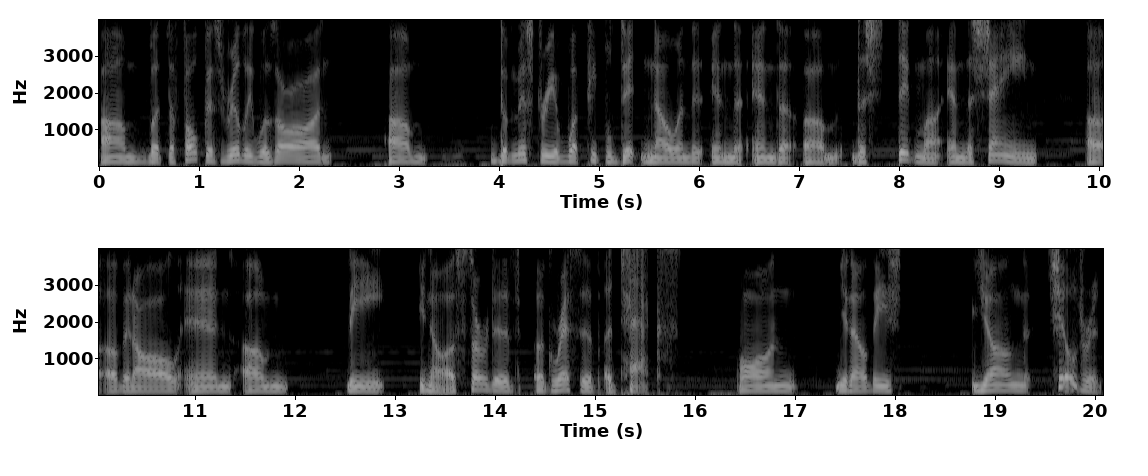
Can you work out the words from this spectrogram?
Um, but the focus really was on um, the mystery of what people didn't know and the and the and the um, the stigma and the shame uh, of it all and um, the you know assertive aggressive attacks on you know these young children.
